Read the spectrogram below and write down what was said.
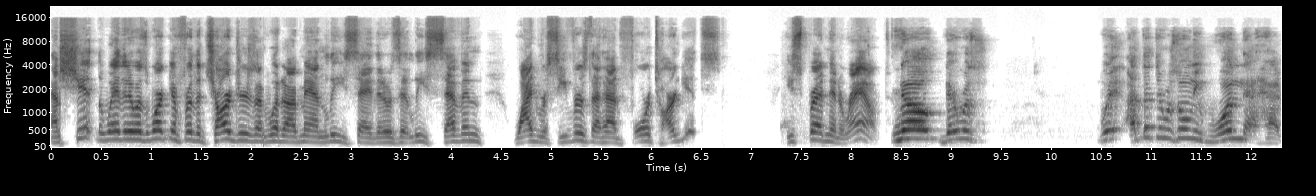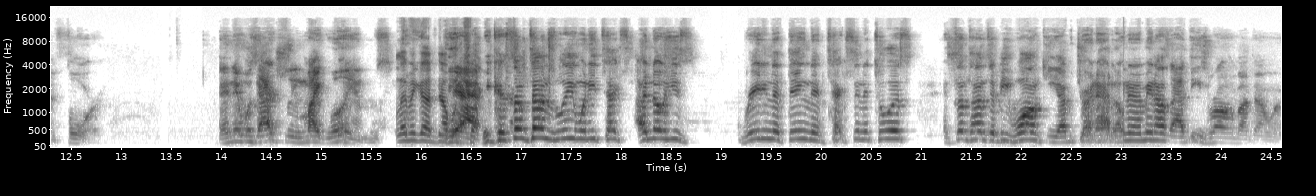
And shit, the way that it was working for the Chargers and what our man Lee say that it was at least seven wide receivers that had four targets. He's spreading it around. No, there was. Wait, I thought there was only one that had four, and it was actually Mike Williams. Let me go double yeah, check. because sometimes Lee, when he texts, I know he's reading the thing, then texting it to us, and sometimes it'd be wonky. I'm trying to, have, you know what I mean? I was like, I think he's wrong about that one.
